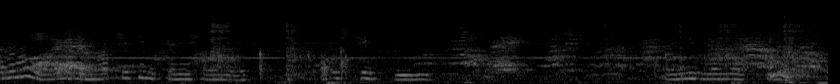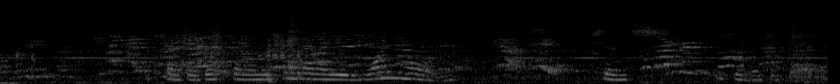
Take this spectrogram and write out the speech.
I don't know why, but I'm not taking any hunger. I'll just take these. I need one more food. Since I just found this one and I need one more. Since it can make it better.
